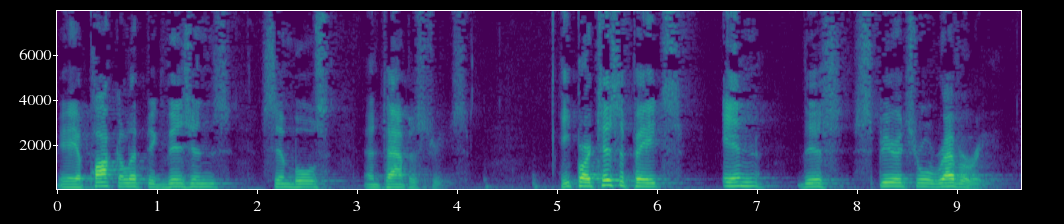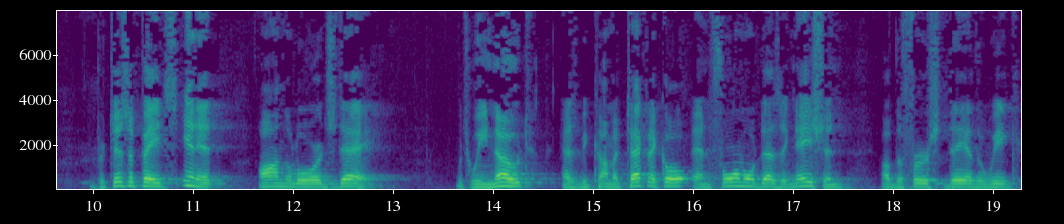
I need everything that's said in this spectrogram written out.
apocalyptic visions, symbols, and tapestries. He participates in this spiritual reverie. He participates in it on the Lord's day, which we note has become a technical and formal designation of the first day of the week,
